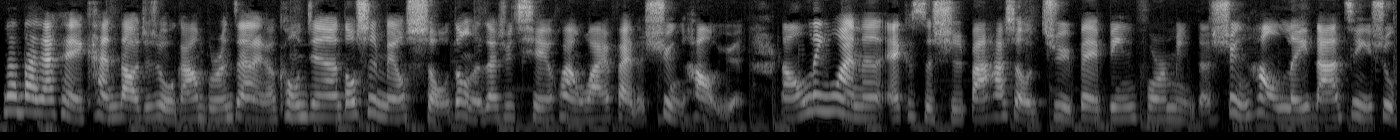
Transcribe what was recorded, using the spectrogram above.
那大家可以看到，就是我刚刚不论在哪个空间呢，都是没有手动的再去切换 WiFi 的讯号源。然后另外呢，X 十八它是有具备 Beamforming 的讯号雷达技术，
